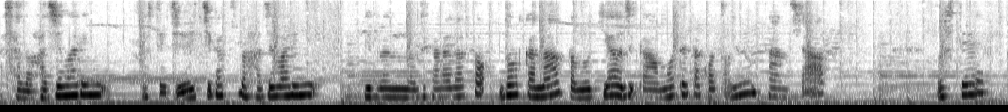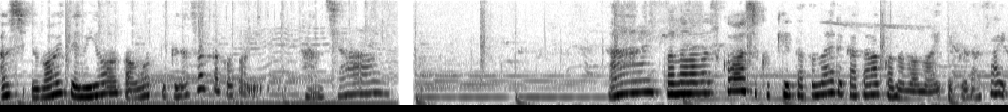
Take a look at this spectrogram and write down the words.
朝の始まりに、そして11月の始まりに、自分の体とどうかなと向き合う時間を持てたことに感謝。そして、よし、動いてみようと思ってくださったことに感謝。はい。このまま少し呼吸整える方はこのままいてください。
